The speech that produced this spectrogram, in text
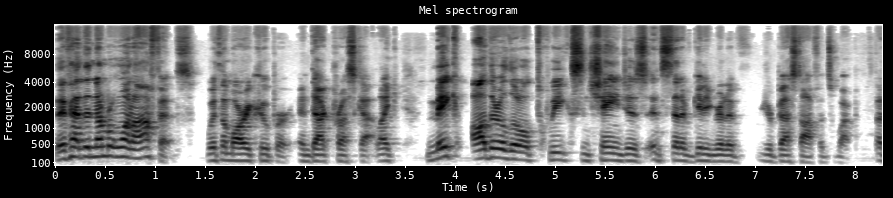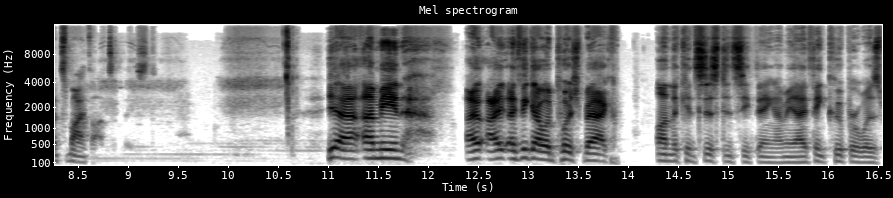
They've had the number one offense with Amari Cooper and Dak Prescott. Like, make other little tweaks and changes instead of getting rid of your best offensive weapon. That's my thoughts, at least. Yeah, I mean, I, I think I would push back on the consistency thing. I mean, I think Cooper was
